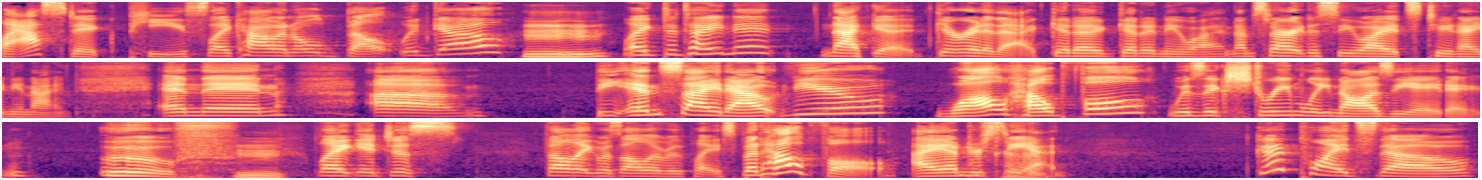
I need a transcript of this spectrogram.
plastic piece, like how an old belt would go. Mm-hmm. Like to tighten it, not good. Get rid of that. Get a get a new one. I'm starting to see why it's two ninety nine. And then um, the inside out view, while helpful, was extremely nauseating. Oof. Like it just felt like it was all over the place, but helpful. I understand. Good points though.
